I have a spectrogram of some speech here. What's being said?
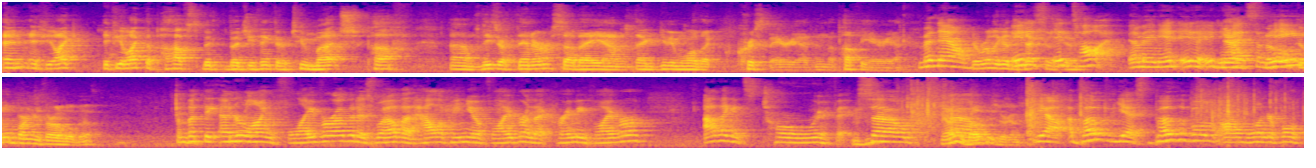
And if you like, if you like the puffs, but but you think they're too much puff, um, these are thinner, so they um, they give you more of the crisp area than the puffy area. But now They're really good. The It is, it's good. hot. I mean, it it, it has some it'll, heat, it'll burn your throat a little bit. but the underlying flavor of it as well, that jalapeno flavor and that creamy flavor, I think it's terrific. So Mm-hmm. Yeah, um, both these are good. Yeah, uh, both. Yes, both of them are wonderful.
